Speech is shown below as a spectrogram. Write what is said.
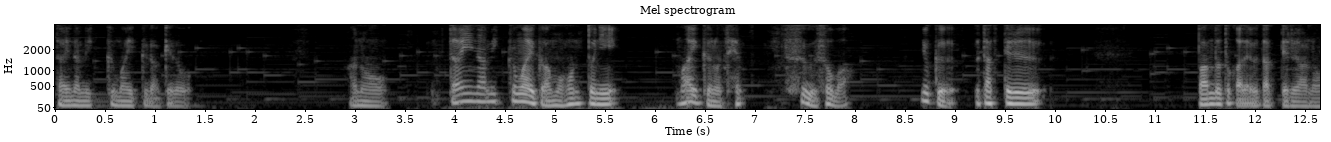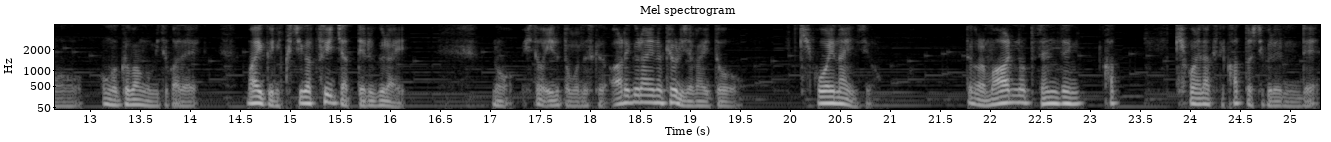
ダイナミックマイクだけど、あの、ダイナミックマイクはもう本当にマイクの手、すぐそばよく歌ってる、バンドとかで歌ってるあの、音楽番組とかで、マイクに口がついちゃってるぐらいの人がいると思うんですけど、あれぐらいの距離じゃないと聞こえないんですよ。だから周りのと全然聞こえなくてカットしてくれるんで、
